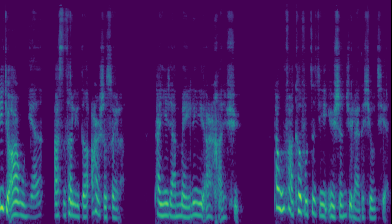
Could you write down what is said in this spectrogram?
一九二五年，阿斯特里德二十岁了，她依然美丽而含蓄。她无法克服自己与生俱来的羞怯，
